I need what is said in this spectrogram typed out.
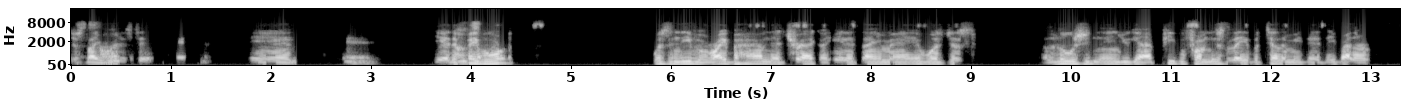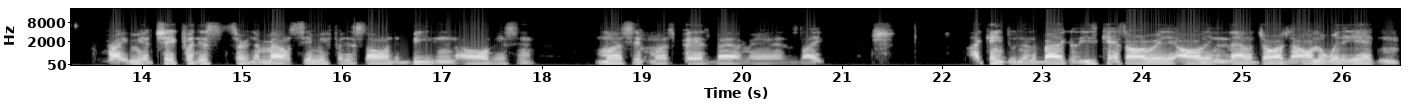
just like really set. And yeah, the I'm paperwork wasn't even right behind that track or anything, man. It was just illusion. And you got people from this label telling me that they better write me a check for this certain amount, send me for this song, the beat, and all this. And months and months passed by, man. It's like I can't do nothing about it because these cats are already all in Atlanta, Georgia. I don't know where they at, and,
